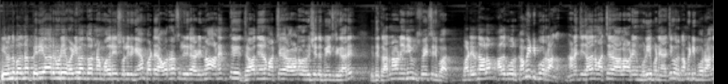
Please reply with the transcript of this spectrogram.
இது வந்து பார்த்தீங்கன்னா பெரியாரினுடைய வழி வந்தவர் நான் முதலே சொல்லியிருக்கேன். பட் அவர் என்ன சொல்லியிருக்காரு அப்படின்னா அனைத்து ஜாதியினரும் அர்ச்சகரான ஒரு விஷயத்தை பேசியிருக்காரு. இது கருணாநிதியும் பேசியிருப்பார். பட் இருந்தாலும் அதுக்கு ஒரு கமிட்டி போடுறாங்க. அனைத்து ஜாதி நம்ம அர்ச்சகர் ஆகலாம் அப்படின்னு முடிவு பண்ணியாச்சு. ஒரு கமிட்டி போடுறாங்க.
